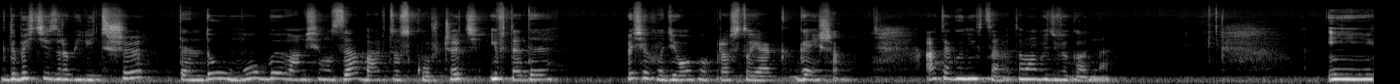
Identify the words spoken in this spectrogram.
Gdybyście zrobili trzy, ten dół mógłby Wam się za bardzo skurczyć i wtedy by się chodziło po prostu jak gejsza. A tego nie chcemy, to ma być wygodne. I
